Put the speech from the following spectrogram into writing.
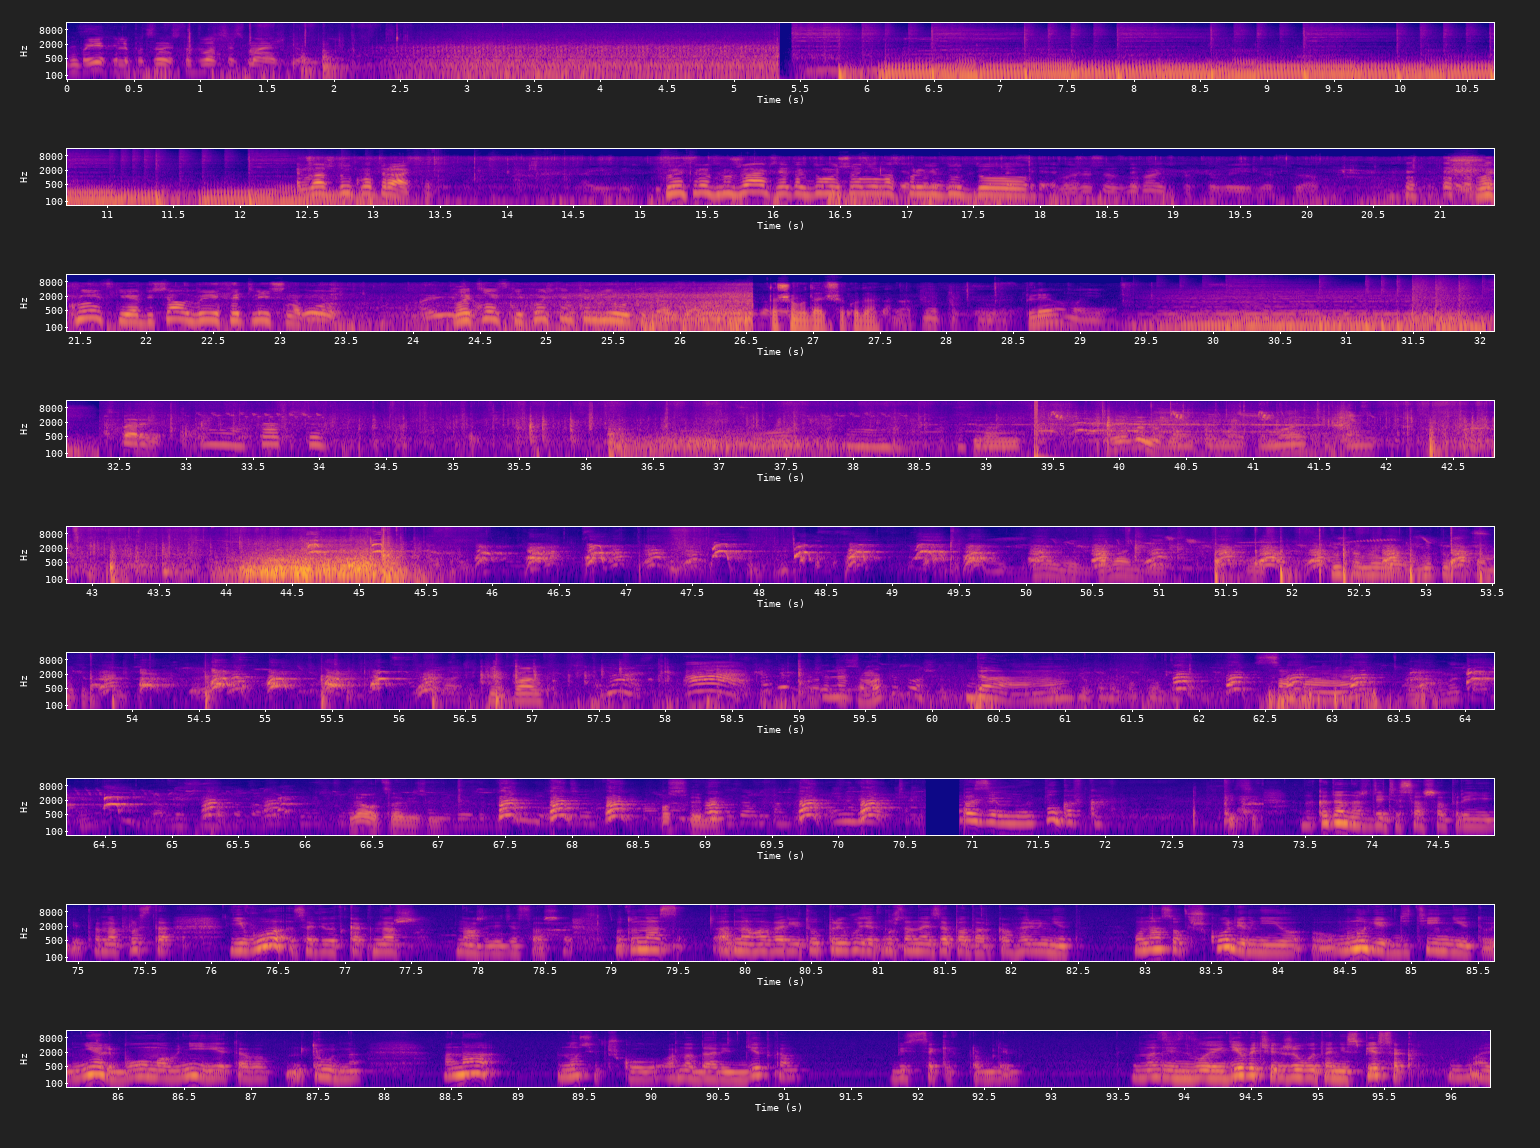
Поехали, пацаны, 128 ждем. Нас ждут на трассе. То есть разгружаемся, я так думаю, что они нас проведут до... Може, що з Луганська хто вийде сюди. Плотницкий обещал выехать лично. блин. Плотницкий, хочет интервью у тебя взять. То що ми далі куди? Спереді. Так що. Я вимогу. Туша, ну, не что там это. Тюльпан. Ты сама что ли? Да. Сама. Я оце візьму. Спасибі. Позывной пуговка. Но когда наш дядя Саша приедет? Она просто его зовет, как наш, наш дядя Саша. Вот у нас одна говорит, тут привозят, может, она из-за подарков. Говорю, нет. У нас вот в школе в нее у многих детей нету. Ни альбомов, ни этого. Трудно. Она носит в школу. Она дарит деткам без всяких проблем. У нас здесь двое девочек живут, они с Песок.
